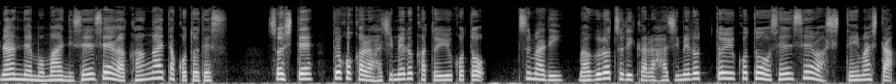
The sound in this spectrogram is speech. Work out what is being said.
何年も前に先生が考えたことです。そしてどこから始めるかということ、つまりマグロ釣りから始めるということを先生は知っていました。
